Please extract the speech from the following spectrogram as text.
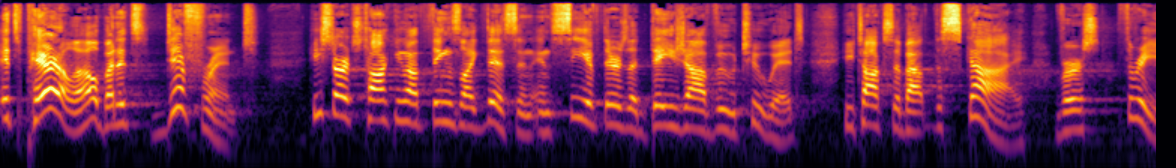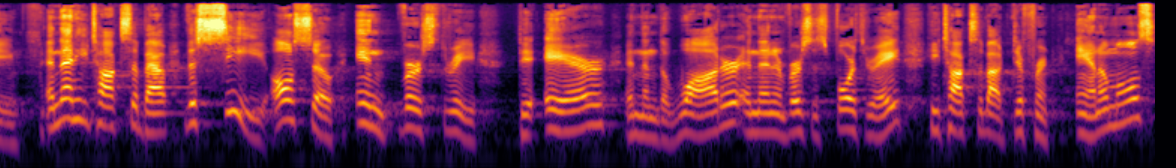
It's parallel, but it's different he starts talking about things like this and, and see if there's a deja vu to it. He talks about the sky, verse 3. And then he talks about the sea, also in verse 3 the air and then the water. And then in verses 4 through 8, he talks about different animals.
